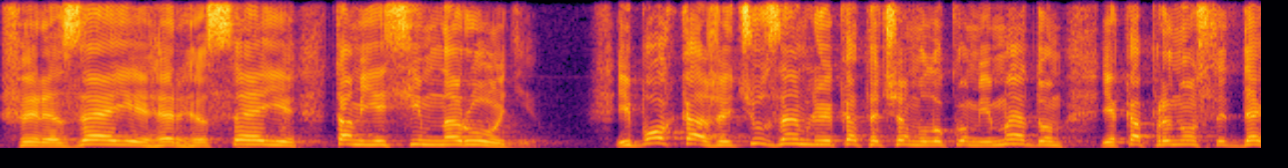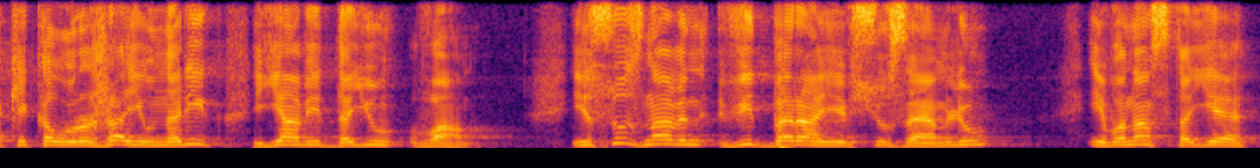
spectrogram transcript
ферезеї, гергесеї, там є сім народів. І Бог каже, цю землю, яка тече молоком і медом, яка приносить декілька урожаїв на рік, я віддаю вам. Ісус Навин відбирає всю землю, і вона стає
